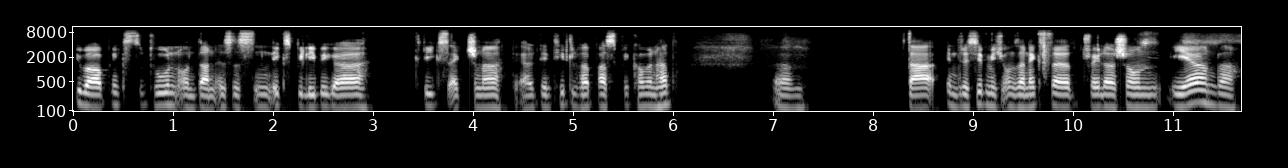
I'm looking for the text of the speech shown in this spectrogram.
überhaupt nichts zu tun und dann ist es ein x-beliebiger Kriegsactioner, der halt den Titel verpasst bekommen hat. Ähm, da interessiert mich unser nächster Trailer schon eher. Da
